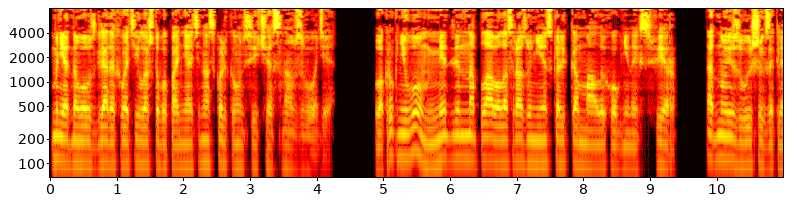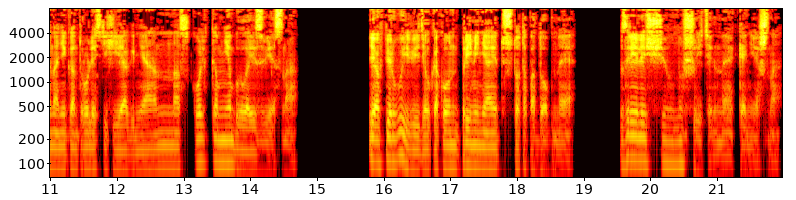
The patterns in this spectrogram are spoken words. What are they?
Мне одного взгляда хватило, чтобы понять, насколько он сейчас на взводе. Вокруг него медленно плавало сразу несколько малых огненных сфер, одно из высших заклинаний контроля стихии огня, насколько мне было известно. Я впервые видел, как он применяет что-то подобное. Зрелище внушительное, конечно.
